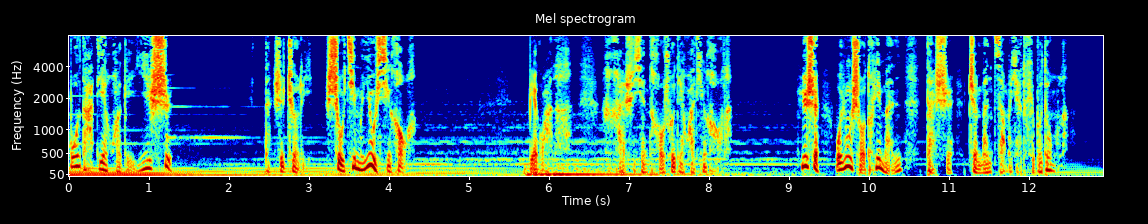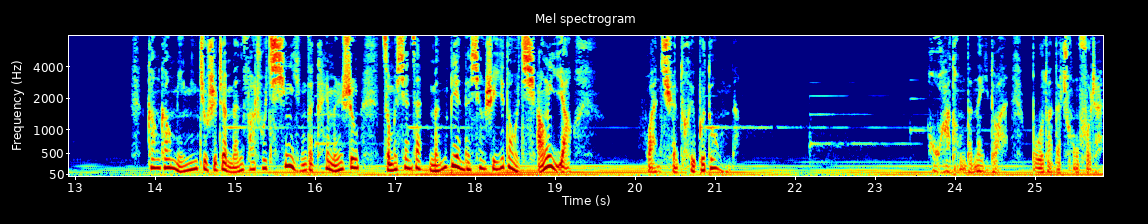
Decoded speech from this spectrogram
拨打电话给一室，但是这里手机没有信号啊！别管了，还是先逃出电话亭好了。于是我用手推门，但是这门怎么也推不动了。刚刚明明就是这门发出轻盈的开门声，怎么现在门变得像是一道墙一样，完全推不动呢？话筒的那段不断的重复着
